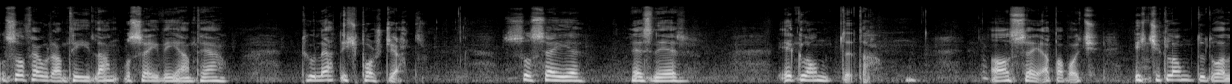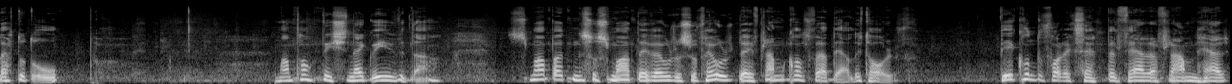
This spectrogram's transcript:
Og så får han til han og sier vi han til, du lett ikke Porsche igjen. Så sier Hesner, jeg glemte det. Og sier pappa, ikke, ikke glemte du har lett det opp. Man tenkte ikke nek vi i det. Småbøttene så små, de var så får de fremkalt for at det er litt torv. Vi kunde för exempel färra fram här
